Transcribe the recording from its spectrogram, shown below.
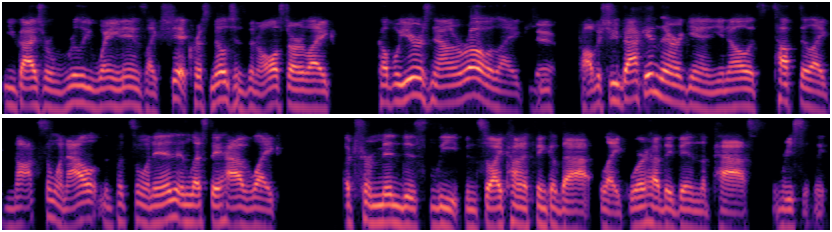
you guys are really weighing in it's like shit Khris middleton's been an all-star like a couple years now in a row like yeah. probably should be back in there again you know it's tough to like knock someone out and put someone in unless they have like a tremendous leap and so i kind of think of that like where have they been in the past recently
